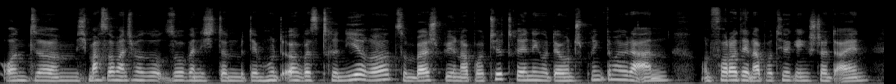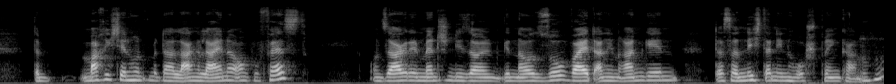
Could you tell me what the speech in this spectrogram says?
Und ähm, ich mache es auch manchmal so, so, wenn ich dann mit dem Hund irgendwas trainiere, zum Beispiel ein Apportiertraining und der Hund springt immer wieder an und fordert den Apportiergegenstand ein, dann mache ich den Hund mit einer langen Leine irgendwo fest und sage den Menschen, die sollen genau so weit an ihn rangehen, dass er nicht an ihn hochspringen kann. Mhm.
